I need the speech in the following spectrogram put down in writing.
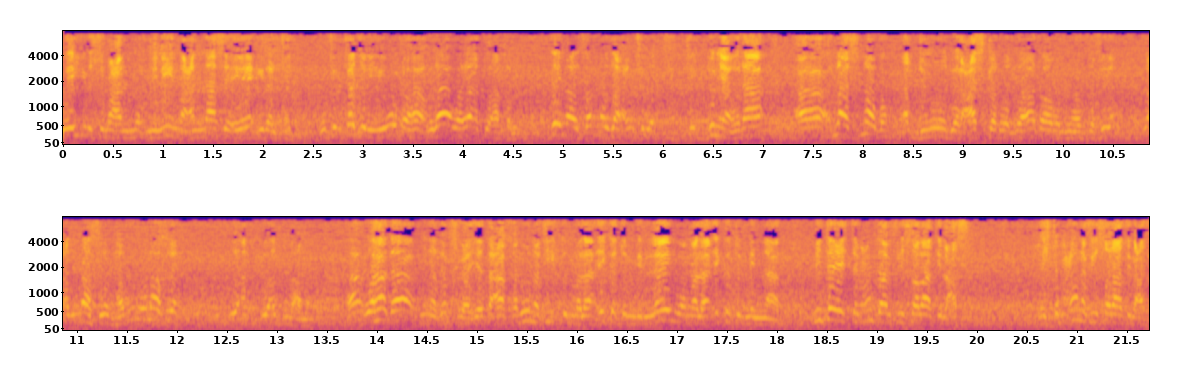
ويجلسوا مع المؤمنين مع الناس إيه؟ إلى الفجر. وفي الفجر يروحوا هؤلاء ويأتوا اخرين زي ما يسموا دحين في الدنيا هنا آه ناس نوبة. الجنود والعسكر والهذا والموظفين. يعني ناس يذهبون وناس يؤدوا العمل وهذا من الرفع يتعاقبون فيكم ملائكة بالليل وملائكة بالنهار متى يجتمعون قال في صلاة العصر يجتمعون في صلاة العصر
